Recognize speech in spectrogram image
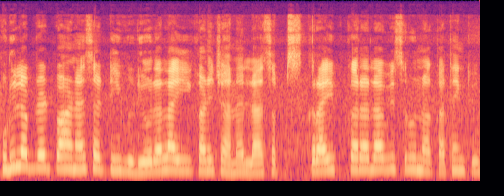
पुढील अपडेट पाहण्यासाठी व्हिडिओला लाईक आणि चॅनलला सबस्क्राईब करायला विसरू नका. थँक्यू.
